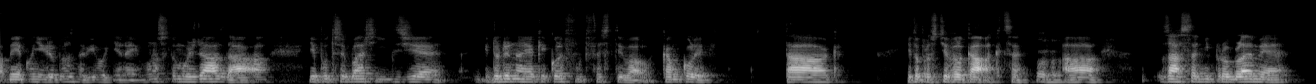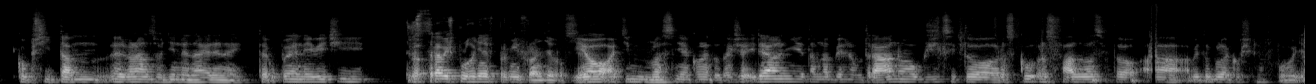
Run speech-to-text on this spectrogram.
aby jako někdo byl znevýhodněný. Ono se to možná zdá a je potřeba říct, že kdo jde na jakýkoliv food festival, kamkoliv, tak je to prostě velká akce. Uh-huh. A zásadní problém je, jako přijít tam ve 12 hodin nenajedený. To je úplně největší ty strávíš půl hodiny v první frontě prostě. Jo, a tím vlastně jako ne to. Takže ideální je tam naběhnout ráno, užít si to, rozku, rozfázovat si to a aby to bylo jako všechno v pohodě.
